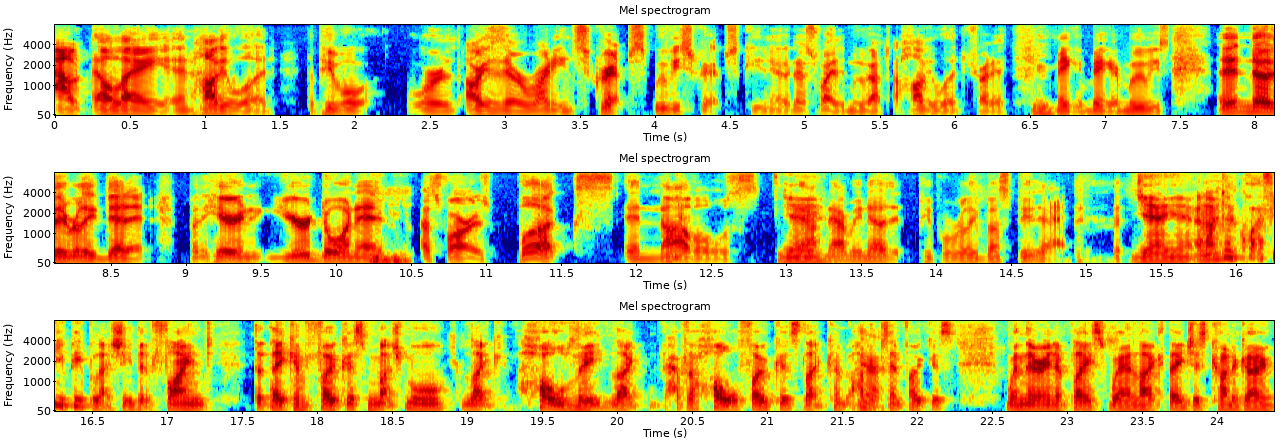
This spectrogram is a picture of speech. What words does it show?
out in LA and Hollywood. The people were always there writing scripts, movie scripts. You know, that's why they move out to Hollywood to try to Mm. make it bigger movies. I didn't know they really did it, but hearing you're doing it as far as books and novels, Yeah. Now, now we know that people really must do that. Yeah, yeah, and I know quite a few people actually that find that they can focus much more like wholly, like have the whole focus, like 100% focus when they're in a place where like they just kind of go,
